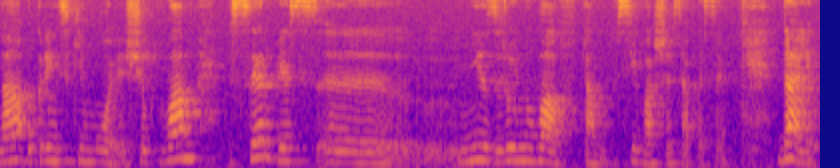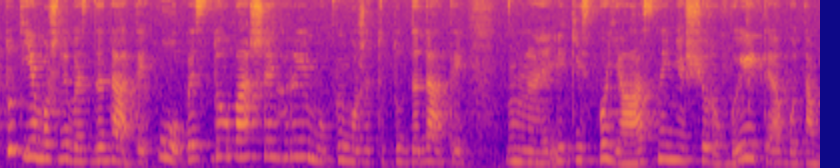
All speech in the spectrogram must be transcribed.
на українській мові, щоб вам сервіс не зруйнував там всі ваші записи. Далі, тут є можливість додати опис до вашої гри. Ви можете тут додати якісь пояснення, що робити, або там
